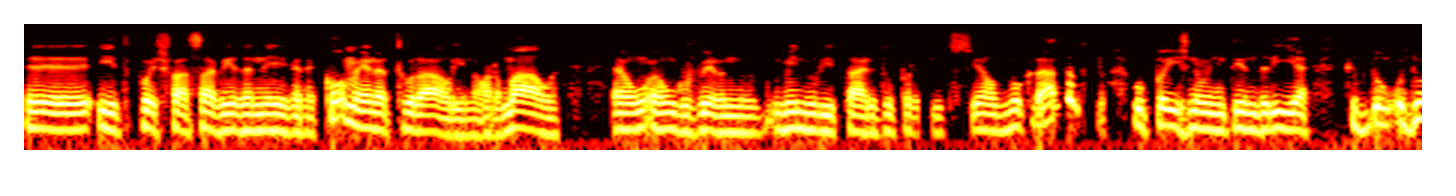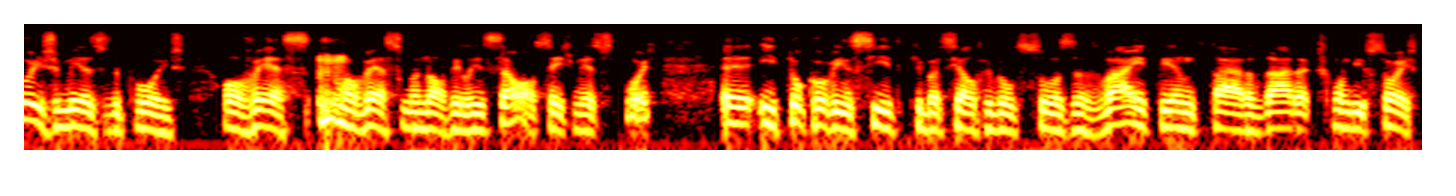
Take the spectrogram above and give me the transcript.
eh, e depois faça a vida negra, como é natural e normal, a um, a um governo minoritário do Partido Social Democrata. O país não entenderia que dois meses depois houvesse, houvesse uma nova eleição, ou seis meses depois, eh, e estou convencido que Marcelo Rebelo de Sousa vai tentar dar as condições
